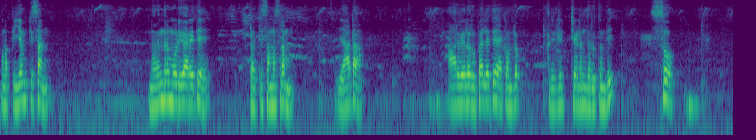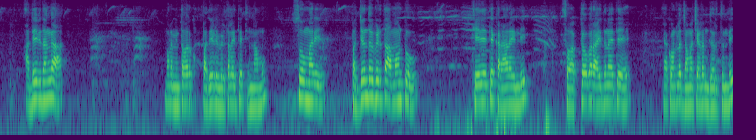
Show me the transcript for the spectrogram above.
మన పిఎం కిసాన్ నరేంద్ర మోడీ గారైతే ప్రతి సంవత్సరం ఏటా ఆరు వేల రూపాయలు అయితే అకౌంట్లో క్రెడిట్ చేయడం జరుగుతుంది. సో అదేవిధంగా మనం ఇంతవరకు పదిహేడు విడతలు అయితే తిన్నాము. సో మరి పద్దెనిమిదో విడత అమౌంట్ తేదీ అయితే ఖరారైంది. సో అక్టోబర్ ఐదున అయితే అకౌంట్లో జమ చేయడం జరుగుతుంది.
